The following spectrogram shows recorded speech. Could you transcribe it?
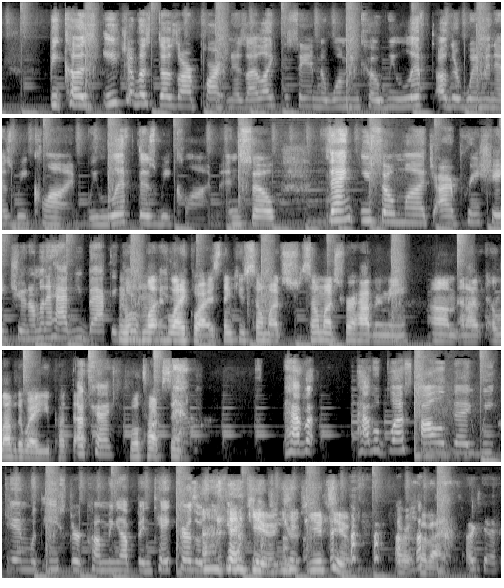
because each of us does our part. And as I like to say in the Woman Code, we lift other women as we climb. We lift as we climb. And so, thank you so much. I appreciate you. And I'm going to have you back again. Likewise. Thank you so much, so much for having me. Um, and I, I love the way you put that. Okay. We'll talk soon. Have a have a blessed holiday weekend with Easter coming up and take care of those Thank you. you. You too. All right. Bye bye. Okay.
